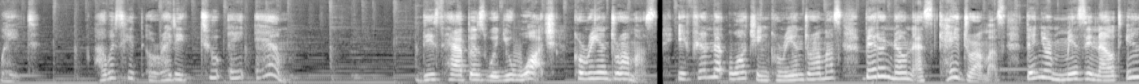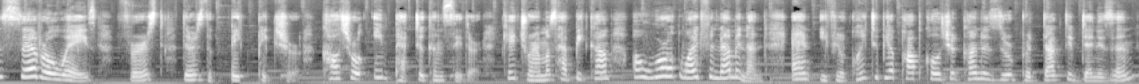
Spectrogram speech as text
Wait, how is it already 2 a.m.? This happens when you watch Korean dramas. If you're not watching Korean dramas, better known as K dramas, then you're missing out in several ways. First, there's the big picture, cultural impact to consider. K dramas have become a worldwide phenomenon, and if you're going to be a pop culture connoisseur, productive denizen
